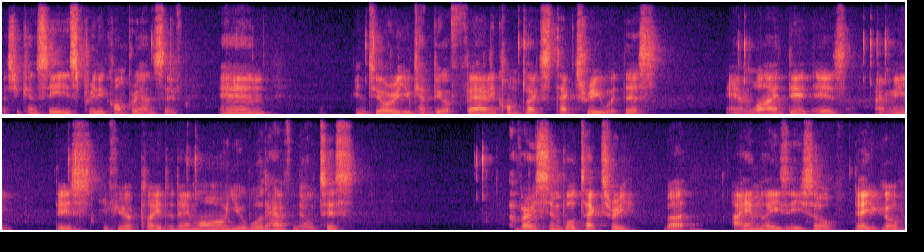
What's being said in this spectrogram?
As you can see, it's pretty comprehensive. And in theory, you can build a fairly complex tech tree with this. And what I did is I made this. If you have played the demo, you would have noticed a very simple tech tree, but I am lazy, so there you go.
